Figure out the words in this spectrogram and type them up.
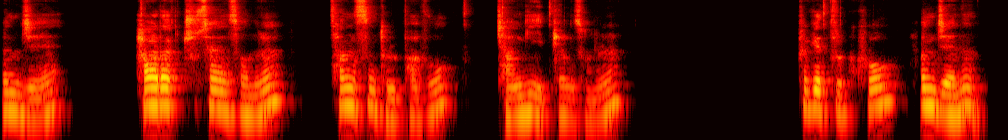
현재 하락 추세선을 상승 돌파 후 장기 이평선을 크게 뚫고 현재는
